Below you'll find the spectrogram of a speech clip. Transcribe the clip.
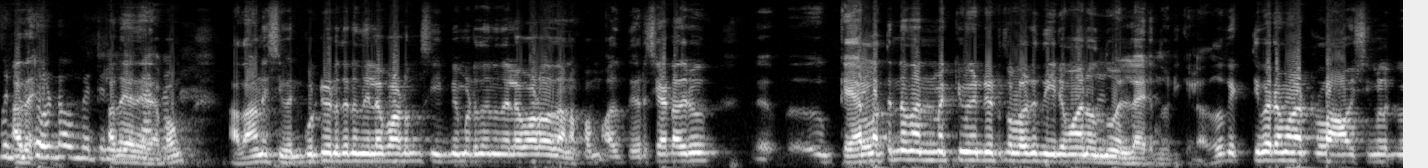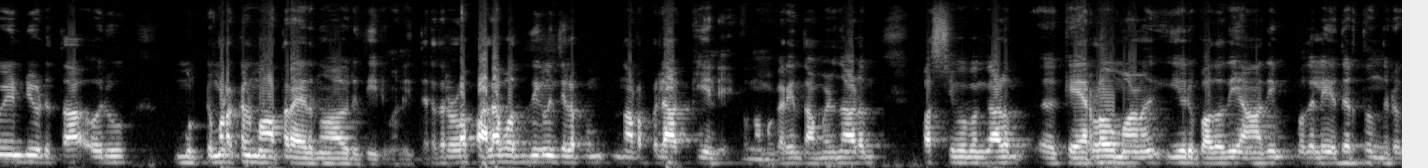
അതെ. അതെ അപ്പം അതാണ് ശിവൻകുട്ടി എടുത്തൊരു നിലപാടും സി പി എം എടുത്തൊരു നിലപാടും അതാണ്. അപ്പം അത് തീർച്ചയായിട്ടും അതൊരു കേരളത്തിന്റെ നന്മയ്ക്ക് വേണ്ടി എടുത്തുള്ള ഒരു തീരുമാനമൊന്നും അല്ലായിരുന്നു ഒരിക്കലും. അത് വ്യക്തിപരമായിട്ടുള്ള ആവശ്യങ്ങൾക്ക് വേണ്ടി എടുത്ത ഒരു മുട്ടുമടക്കൽ മാത്രമായിരുന്നു ആ ഒരു തീരുമാനം. ഇത്തരത്തിലുള്ള പല പദ്ധതികളും ചിലപ്പം നടപ്പിലാക്കിയല്ലേ ഇപ്പം നമുക്കറിയാം തമിഴ്നാടും പശ്ചിമ ബംഗാളും കേരളവുമാണ് ഈ ഒരു പദ്ധതി ആദ്യം മുതലേ എതിർത്ത് നിന്നൊരു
